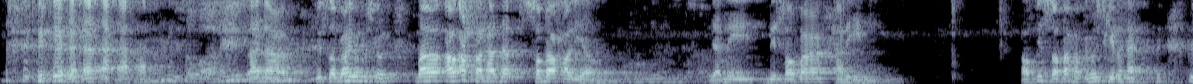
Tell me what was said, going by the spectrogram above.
lana fi sabahi wa muskil bal al ahsan hada sabah al yaum. Yani di sabah hari ini. Au fi sabah fi muskilah. Fi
